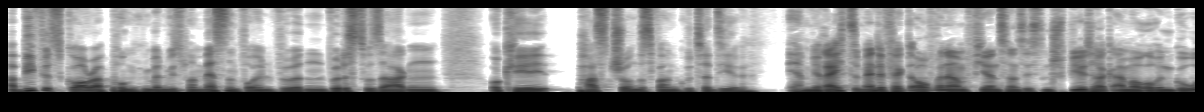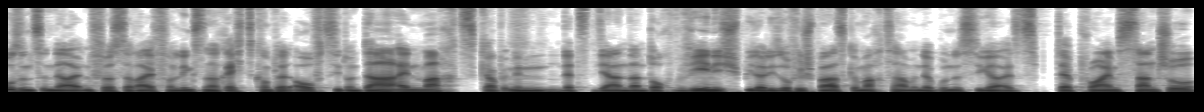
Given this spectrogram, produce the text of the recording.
ab wie viel Scorer-Punkten, wenn wir es mal messen wollen würden, würdest du sagen, okay, passt schon, das war ein guter Deal? Ja, mir reicht es im Endeffekt auch, wenn er am 24. Spieltag einmal Robin Gosens in der alten Fürsterei von links nach rechts komplett aufzieht und da einen macht. Es gab in den mhm. letzten Jahren dann doch wenig Spieler, die so viel Spaß gemacht haben in der Bundesliga als der Prime Sancho.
